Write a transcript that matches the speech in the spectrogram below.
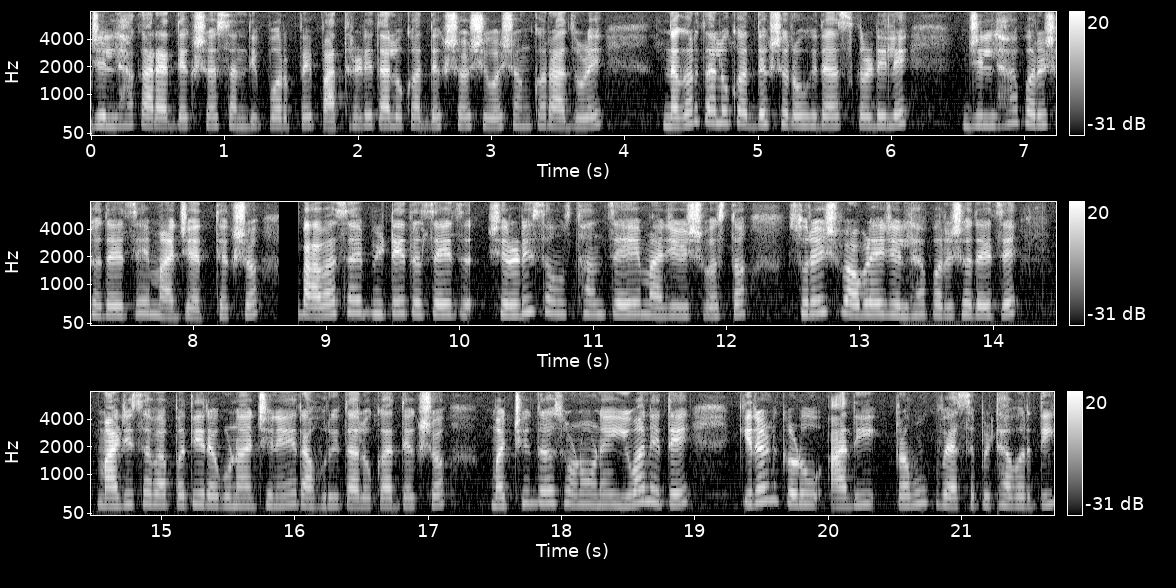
जिल्हा कार्याध्यक्ष संदीप वरपे पाथर्डे तालुका अध्यक्ष शिवशंकर राजुळे नगर तालुका अध्यक्ष रोहिदास कर्डिले जिल्हा परिषदेचे माजी अध्यक्ष बाबासाहेब भिटे तसेच शिर्डी संस्थांचे माजी विश्वस्त सुरेश बाबळे जिल्हा परिषदेचे माजी सभापती रघुनाथ जिने राहुरी तालुकाध्यक्ष मच्छिंद्र सोनवणे युवा नेते किरण कडू आदी प्रमुख व्यासपीठावरती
